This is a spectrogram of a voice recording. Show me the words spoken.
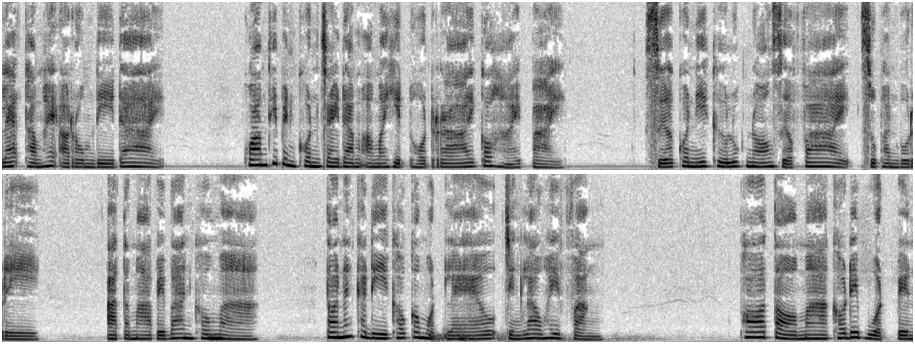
และทำให้อารมณ์ดีได้ ความที่เป็นคนใจดำอมหิตโหดร้ายก็หายไป เสือคนนี้คือลูกน้องเสือฝ้าย สุพรรณบุรี อาตมาไปบ้านเขามา ตอนนั้นคดีเขาก็หมดแล้วจึงเล่าให้ฟัง พอต่อมาเขาได้บวชเป็น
